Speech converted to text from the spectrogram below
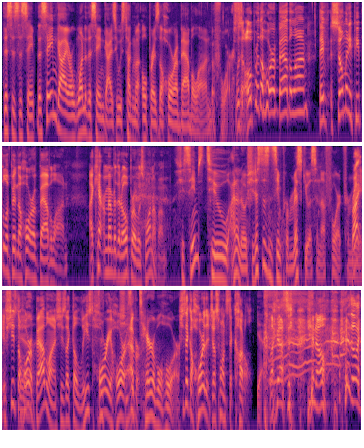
this is the same the same guy or one of the same guys who was talking about Oprah as the whore of Babylon before. Was So- Oprah the whore of Babylon? They've so many people have been the whore of Babylon. I can't remember that Oprah was one of them. she seems too I don't know. She just doesn't seem promiscuous enough for it for me. Right? If she's the Yeah. whore of Babylon, she's like the least hoary whore she's ever. a terrible whore. she's like a whore that just wants to cuddle. Yeah. Like that's you know, They're like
